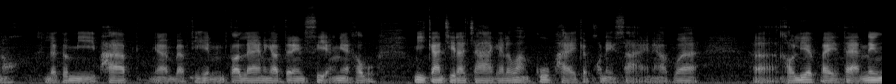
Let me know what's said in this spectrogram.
เนาะแล้วก็มีภาพแบบที่เห็นตอนแรกนะครับ แต่ในเสียงเนี่ยเขามีการเจราจากันระหว่างกู้ภัยกับคนในสายนะครับว่า เขาเรียกไปแสนหนึ่ง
